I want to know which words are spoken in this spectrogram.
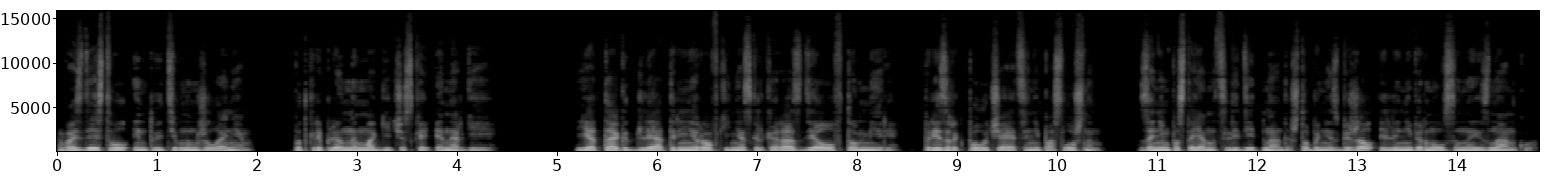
Воздействовал интуитивным желанием, подкрепленным магической энергией. Я так для тренировки несколько раз делал в том мире. Призрак получается непослушным, за ним постоянно следить надо, чтобы не сбежал или не вернулся наизнанку.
